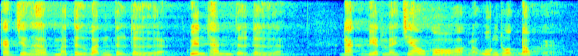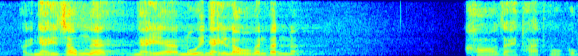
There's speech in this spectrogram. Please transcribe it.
Các trường hợp mà tự vẫn tự tử quyên thân tự tử đặc biệt là treo cổ hoặc là uống thuốc độc hoặc nhảy sông nhảy à, núi nhảy lầu vân vân đó khó giải thoát vô cùng.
